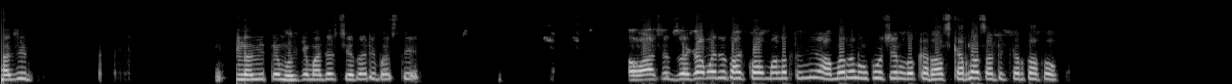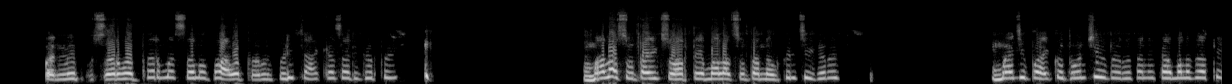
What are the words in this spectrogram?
माझी नवी ते मुलगी माझ्या शेजारी बसते. अहो अशा जगामध्ये दाखवा मला तुम्ही आमरण उपोषण लोक राजकारणासाठी करतात हो पण मी सर्व धर्म समभाव तरुण पिढीच्या हक्कासाठी करतोय. मला सुद्धा एक स्वार्थ आहे मला सुद्धा नोकरीची गरज माझी बायको दोनशे रुपये रोजाने कामाला जाते.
